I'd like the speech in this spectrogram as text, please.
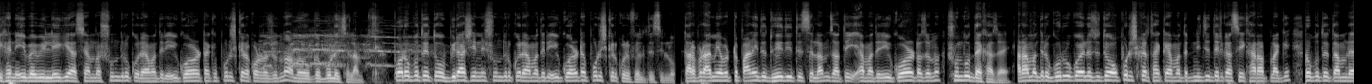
এখানে এইভাবে লেগে আছে। আমরা সুন্দর করে আমাদের এই গোয়ারাটাকে পরিষ্কার করার জন্য আমরা ওকে বলেছিলাম। পরবর্তীতে ও বিরাশ এনে সুন্দর করে আমাদের এই গোয়ারাটা পরিষ্কার করে ফেলতেছিল। তারপর আমি আবার একটু পানিতে ধুয়ে দিতেছিলাম যাতে আমাদের এই গোয়ারাটা যেন সুন্দর দেখা যায়। আর আমাদের গরুর গয়লা যদি অপরিষ্কার থাকে আমাদের নিজেদের কাছে খারাপ লাগে। পরবর্তীতে আমরা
